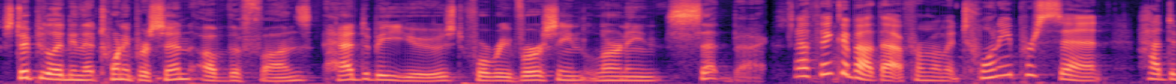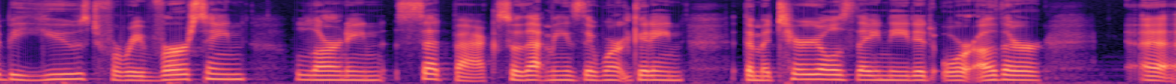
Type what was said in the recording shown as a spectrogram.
stipulating that 20% of the funds had to be used for reversing learning setbacks. Now, think about that for a moment 20% had to be used for reversing learning setbacks. So that means they weren't getting the materials they needed or other uh,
